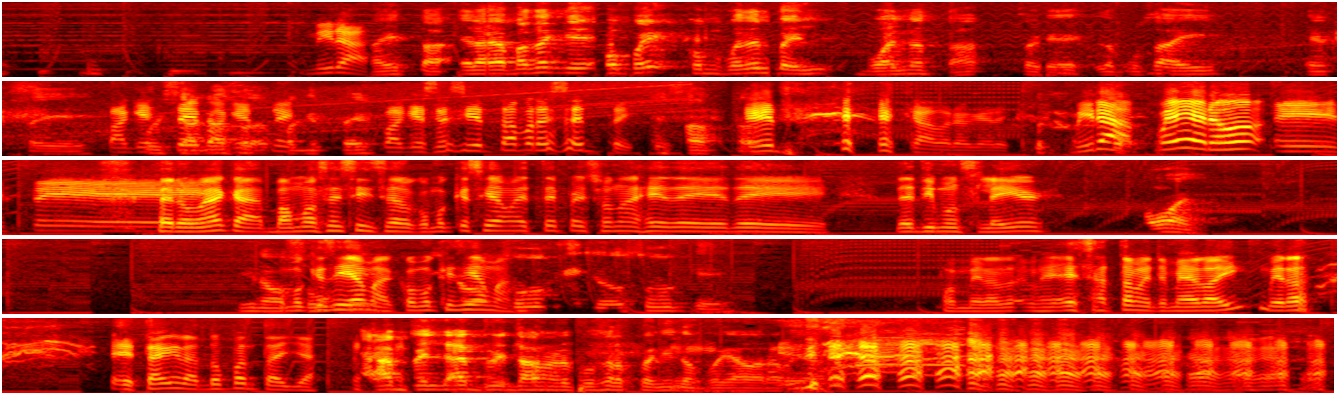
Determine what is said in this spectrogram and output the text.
Mira, Ahí está. Lo que pasa es que, o pues, como pueden ver, Boal no está. Porque lo puse ahí. Este, Pa' que esté, si pa' acaso, que esté. pa' que esté. para que se sienta presente. Exacto. Este- Cabrón. Mira, pero este. Pero ven acá, vamos a ser sinceros. ¿Cómo es que se llama este personaje de, de, de Demon Slayer? Boal. ¿Cómo que se llama? ¿Cómo que se llama? Yosuke. Pues mira, exactamente, míralo ahí. Mira, están en las dos pantallas. Ah, verdad, no le puse los pelitos pues ahora.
